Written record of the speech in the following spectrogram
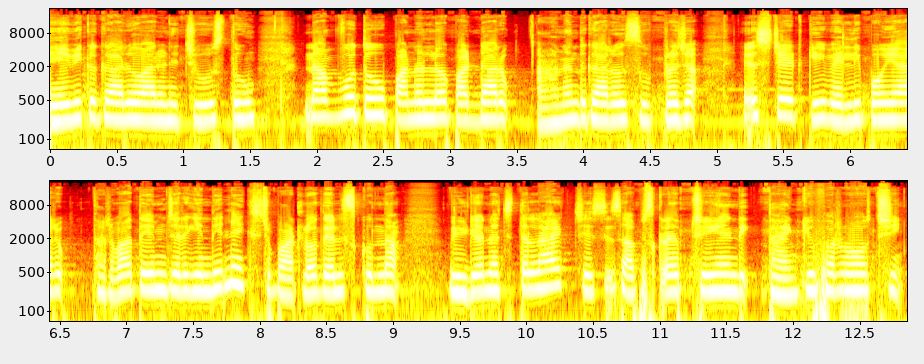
దేవిక గారు వారిని చూస్తూ నవ్వుతూ పనుల్లో పడ్డారు. ఆనంద్ గారు సుప్రజ ఎస్టేట్కి వెళ్ళిపోయారు. తర్వాత ఏం జరిగింది నెక్స్ట్ పార్ట్లో తెలుసుకుందాం. వీడియో నచ్చితే లైక్ చేసి సబ్స్క్రైబ్ చేయండి. Thank you for watching.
